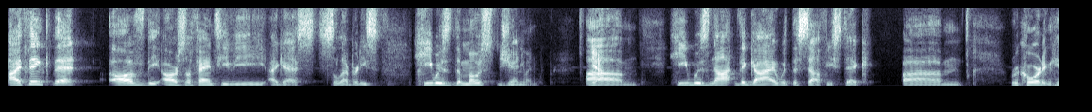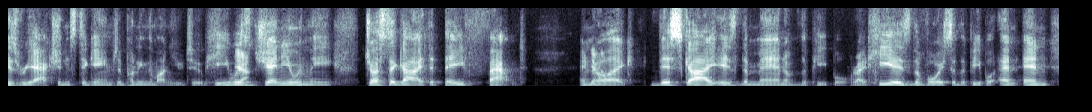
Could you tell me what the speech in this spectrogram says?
I think that of the Arsenal fan TV, I guess celebrities, he was the most genuine. Yeah. Um, he was not the guy with the selfie stick, um, recording his reactions to games and putting them on YouTube. He was Yeah. genuinely just a guy that they found. And Yeah. you're like, this guy is the man of the people, right? He is the voice of the people. And and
